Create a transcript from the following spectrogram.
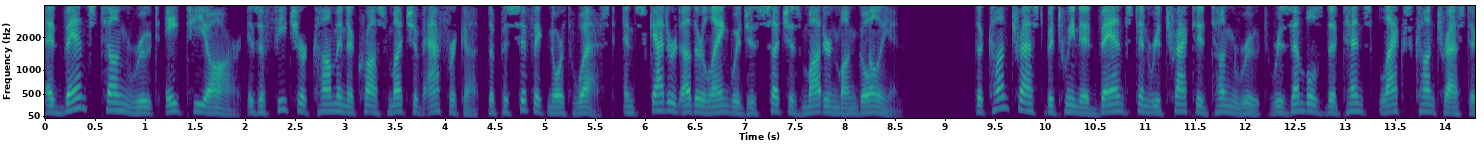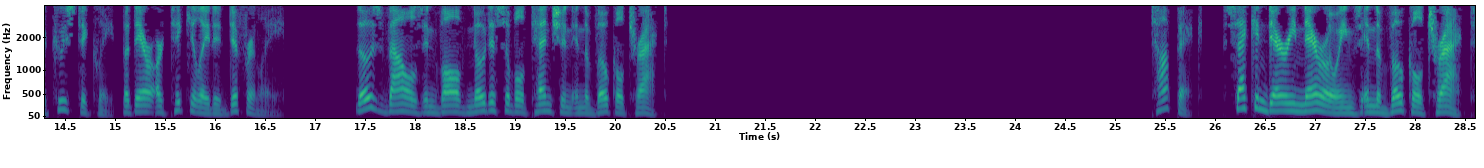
Advanced tongue root (ATR) is a feature common across much of Africa, the Pacific Northwest, and scattered other languages such as modern Mongolian. The contrast between advanced and retracted tongue root resembles the tense, lax contrast acoustically, but they are articulated differently. Those vowels involve noticeable tension in the vocal tract. Secondary narrowings in the vocal tract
